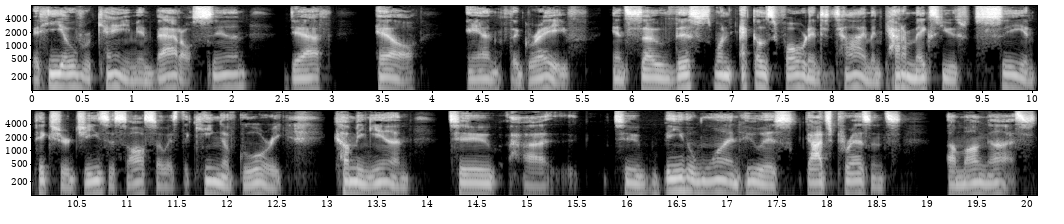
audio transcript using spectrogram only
that he overcame in battle sin, death, hell, and the grave. And so this one echoes forward into time and kind of makes you see and picture Jesus also as the King of glory coming in to uh, to be the one who is God's presence among us.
